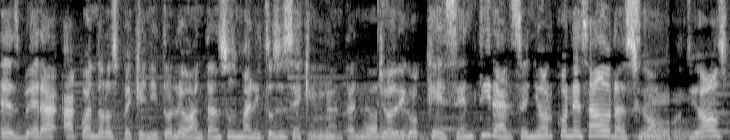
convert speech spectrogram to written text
es ver a, a cuando los pequeñitos levantan sus manitos y se quebrantan. Mm. Yo digo, ¿qué sentirá el Señor con esa adoración? Sí. Por Dios.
